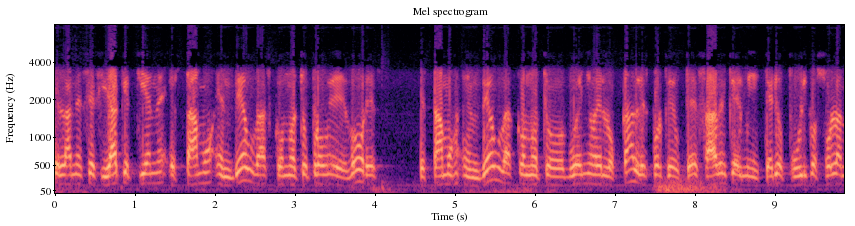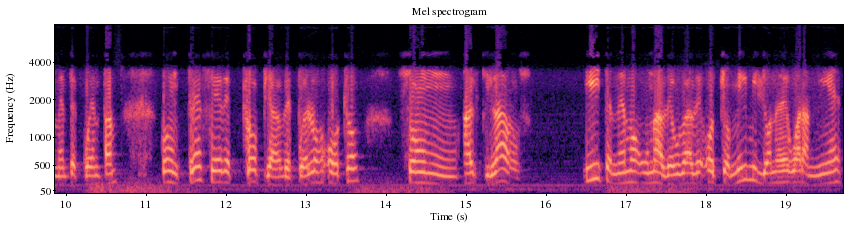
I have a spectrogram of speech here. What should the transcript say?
la necesidad que tiene, estamos en deudas con nuestros proveedores, estamos en deudas con nuestros dueños de locales, porque ustedes saben que el Ministerio Público solamente cuenta con tres sedes propias, después los otros son alquilados y tenemos una deuda de 8 mil millones de guaraníes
